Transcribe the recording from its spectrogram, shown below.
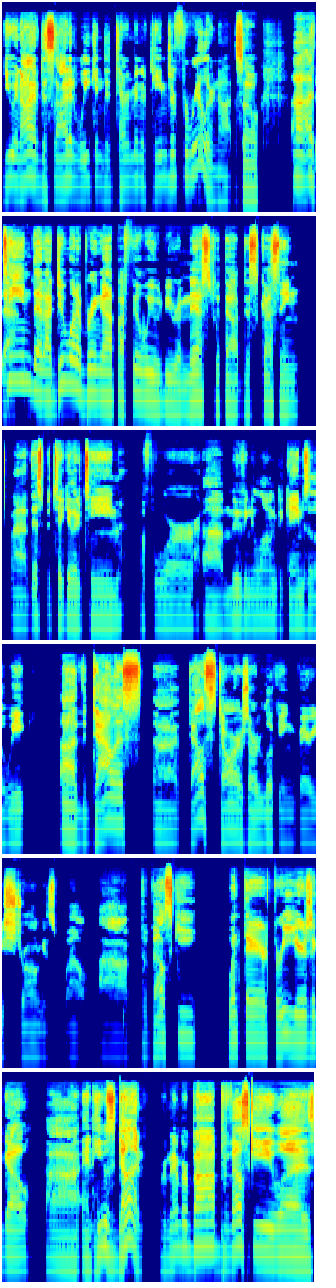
you and I have decided we can determine if teams are for real or not. So, uh, a Yeah. team that I do want to bring up, I feel we would be remiss without discussing uh, this particular team before uh, moving along to games of the week. Uh, the Dallas uh, Dallas Stars are looking very strong as well. Uh, Pavelski went there three years ago, uh, and he was done. Remember, Bob Pavelski was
